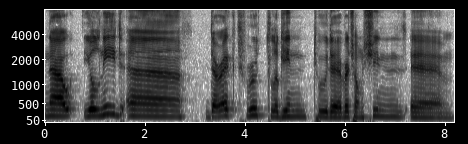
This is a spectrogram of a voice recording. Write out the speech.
now, you'll need uh, direct root login to the virtual machine, um,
